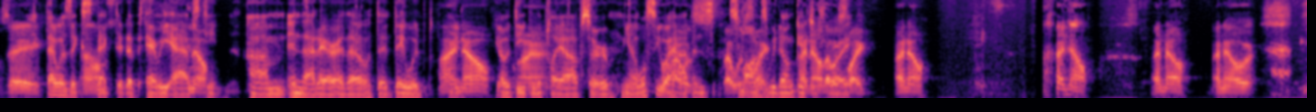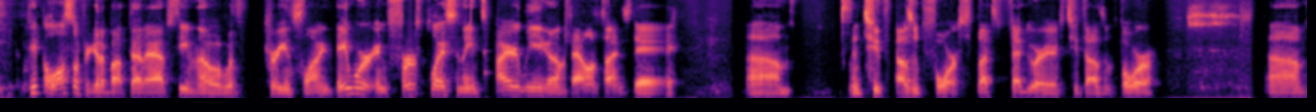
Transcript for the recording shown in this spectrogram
Jose. That was expected of every Avs Um, know. team um, in that era, though, that they would I you know, know. go deep in the playoffs, or you know, we'll see what happens was- as long as we don't get I know Detroit. that was like I know, I know, I know, I know. People also forget about that Avs team though with Korean Selanne. They were in first place in the entire league on Valentine's Day um, in 2004. So that's February of 2004. Um,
